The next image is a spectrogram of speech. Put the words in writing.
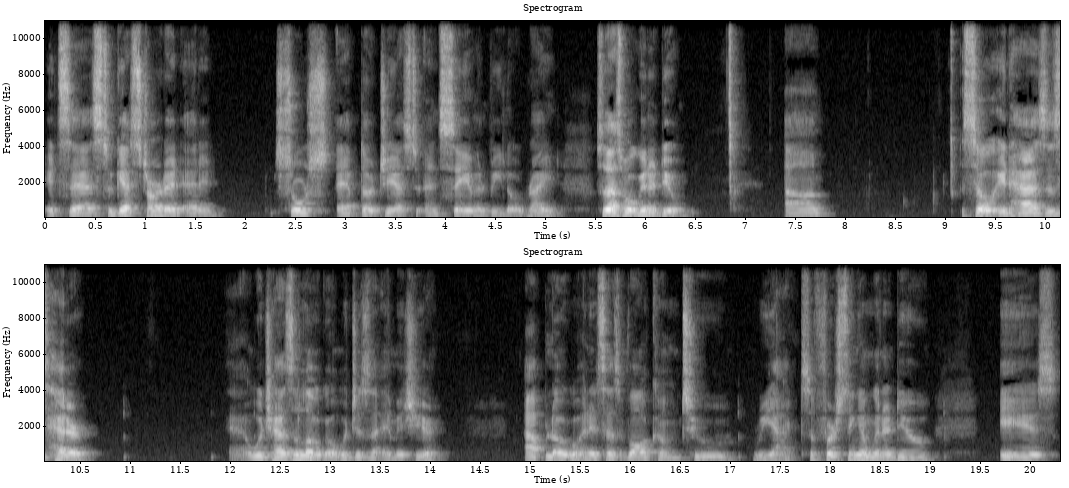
it says to get started, edit source app.js and save and reload, right? So that's what we're gonna do. Um, so it has this header, uh, which has a logo, which is the image here, app logo, and it says welcome to React. So first thing I'm going to do is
